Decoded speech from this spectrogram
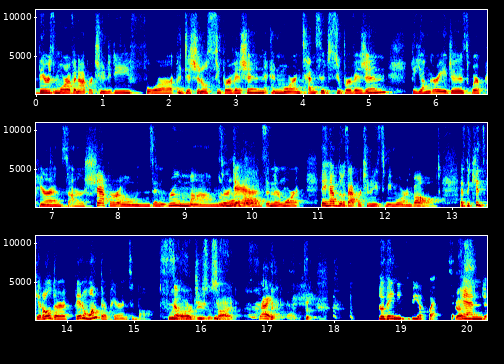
there's more of an opportunity for additional supervision and more intensive supervision. The younger ages where parents are chaperones and room moms they're or dads involved. and they're more they have those opportunities to be more involved. As the kids get older they don't want their parents involved. Food so, allergies aside. Right. So they need to be equipped. Yes. and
